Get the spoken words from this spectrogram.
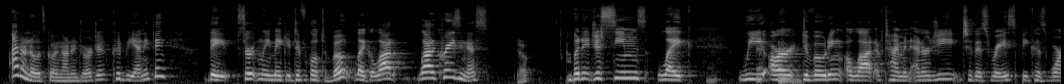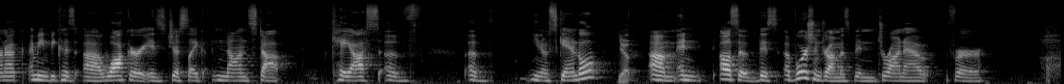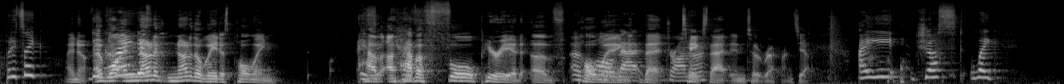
I don't know what's going on in Georgia. Could be anything. They certainly make it difficult to vote, like a lot, lot of craziness Yep. but it just seems like we are devoting a lot of time and energy to this race because Warnock, I mean, because uh, Walker is just like nonstop chaos of, of you know, scandal. Yep. Um, and also this abortion drama has been drawn out for, but it's like I know. And, well, and none of- of none of the latest polling have uh, have a full period of, Of polling that that, takes that into reference. Yeah. I just like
